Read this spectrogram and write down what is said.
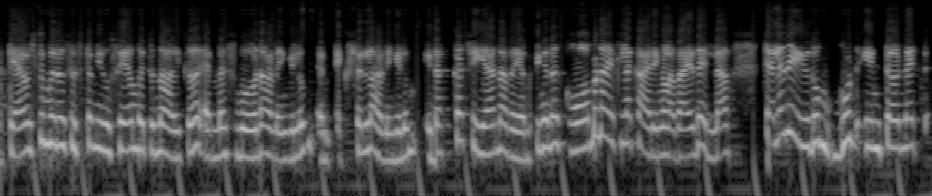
അത്യാവശ്യം ഒരു സിസ്റ്റം യൂസ് ചെയ്യാൻ പറ്റുന്ന ആൾക്ക് എം എസ് വേർഡ് ആണെങ്കിലും എക്സൽ ആണെങ്കിലും ഇതൊക്കെ ചെയ്യാൻ അറിയാം. ഇങ്ങനെ കോമൺ ആയിട്ടുള്ള കാര്യങ്ങൾ അതായത് എല്ലാം ചിലർ എഴുതും ഗുഡ് ഇന്റർനെറ്റ്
